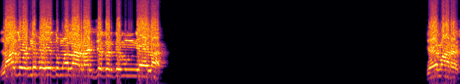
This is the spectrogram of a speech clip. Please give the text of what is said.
लाज वाटली पाहिजे तुम्हाला राज्यकर्ते म्हणून घ्यायला. जय महाराष्ट्र.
